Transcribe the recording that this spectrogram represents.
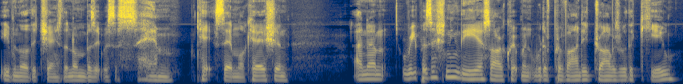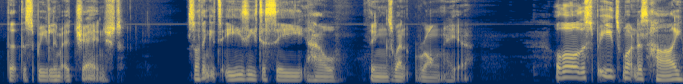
Even though they changed the numbers, it was the same kit, same location. And um, repositioning the ESR equipment would have provided drivers with a cue that the speed limit had changed. So I think it's easy to see how things went wrong here. Although the speeds weren't as high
